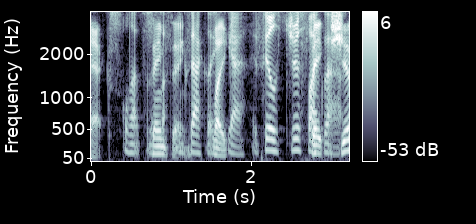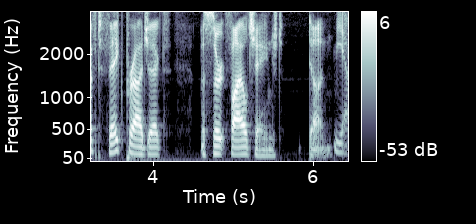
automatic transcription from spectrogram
X. All that sort Same thing. Exactly. Like yeah. It feels just like that. shift fake project assert file changed done Yeah.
